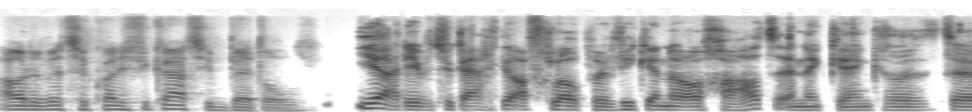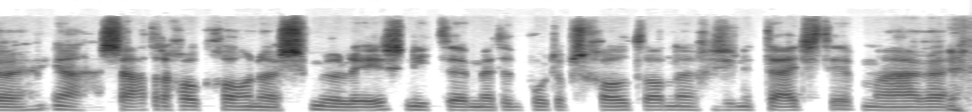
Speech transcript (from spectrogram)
ouderwetse kwalificatiebattle. Ja, die hebben we natuurlijk eigenlijk de afgelopen weekenden al gehad. En ik denk dat het uh, ja, zaterdag ook gewoon uh, smullen is. Niet uh, met het bord op schoot dan, gezien het tijdstip. Maar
